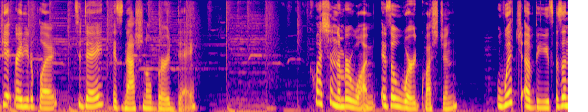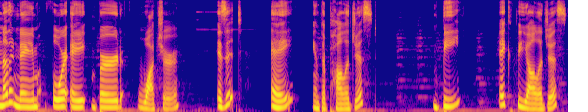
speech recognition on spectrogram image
Get ready to play. Today is National Bird Day. Question number one is a word question. Which of these is another name for a bird watcher? Is it A. Anthropologist, B. Ichthyologist,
